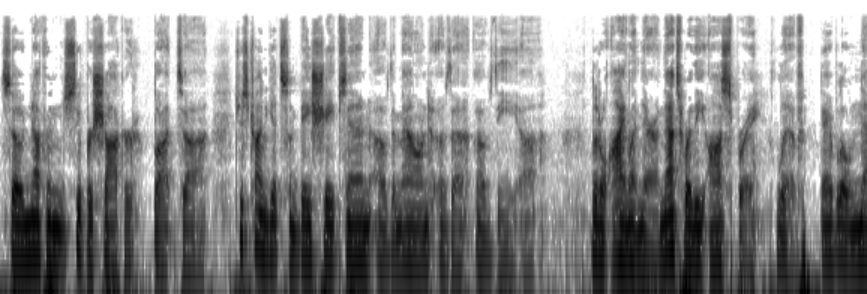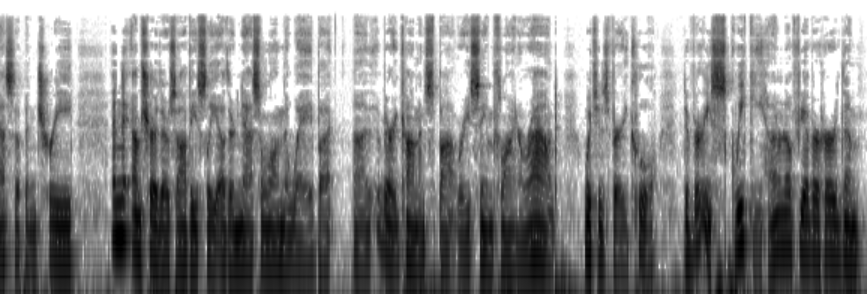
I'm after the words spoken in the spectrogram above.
so nothing super shocker. But uh, just trying to get some base shapes in of the mound of the of the uh, little island there, and that's where the osprey live. They have little nests up in tree, and they, I'm sure there's obviously other nests along the way, but uh, a very common spot where you see them flying around, which is very cool. They're very squeaky. I don't know if you ever heard them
